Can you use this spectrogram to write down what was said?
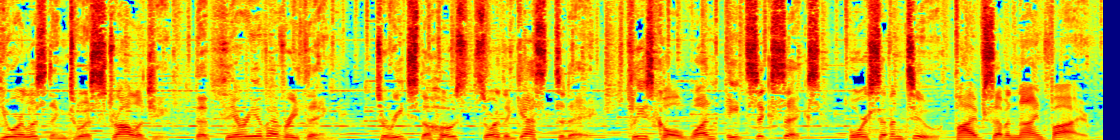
You are listening to Astrology, the Theory of Everything. To reach the hosts or the guests today, please call 1 866 472 5795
